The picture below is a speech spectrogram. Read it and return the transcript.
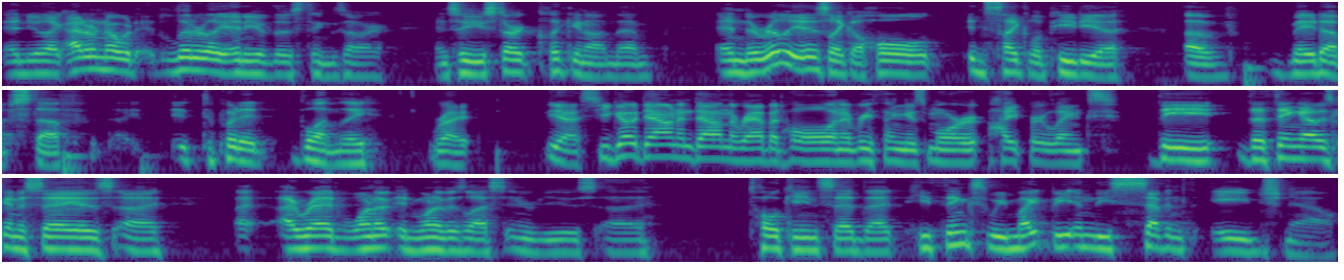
and you're like, I don't know what literally any of those things are, and so you start clicking on them, and there really is like a whole encyclopedia of made up stuff, to put it bluntly. Right. Yes, you go down and down the rabbit hole, and everything is more hyperlinks. The the thing I was going to say is, uh, I, I read one of in one of his last interviews. Uh, Tolkien said that he thinks we might be in the seventh age now.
